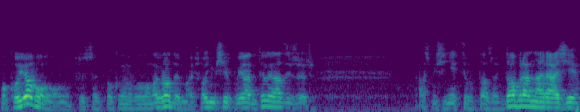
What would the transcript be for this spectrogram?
pokojową, no przecież pokojową nagrodę masz. Oni mi się pojawiają tyle razy, że już aż mi się nie chce powtarzać. Dobra, na razie.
